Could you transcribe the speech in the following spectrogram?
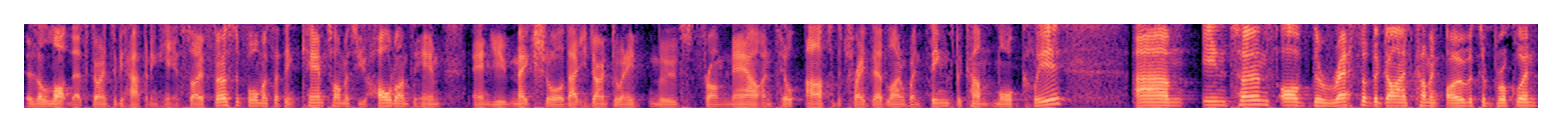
there's a lot that's going to be happening here. So first and foremost, I think Cam Thomas, you hold on to him and you make sure that you don't do any moves from now until after the trade deadline when things become more clear. Um, in terms of the rest of the guys coming over to Brooklyn,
